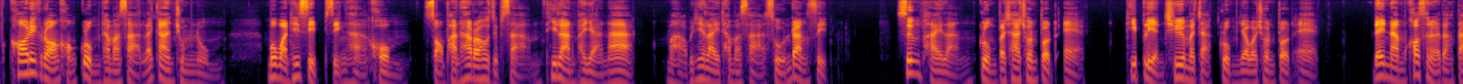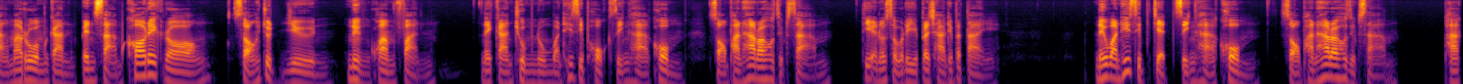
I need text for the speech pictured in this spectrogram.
10 ข้อเรียกร้องของกลุ่มธรรมศาสตร์และการชุมนุม เมื่อวันที่ 10 สิงหาคม 2563 ที่ลานพญานาค มหาวิทยาลัยธรรมศาสตร์ศูนย์รังสิต ซึ่งภายหลังกลุ่มประชาชนปลดแอก ที่เปลี่ยนชื่อมาจากกลุ่มเยาวชนปลดแอก ได้นำข้อเสนอต่างๆ มารวมกันเป็น 3 ข้อเรียกร้อง 2 จุดยืน 1 ความฝัน ในการชุมนุมวันที่ 16 สิงหาคม 2563 ที่อนุสาวรีย์ประชาธิปไตย ในวันที่ 17 สิงหาคม 2563 พัก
